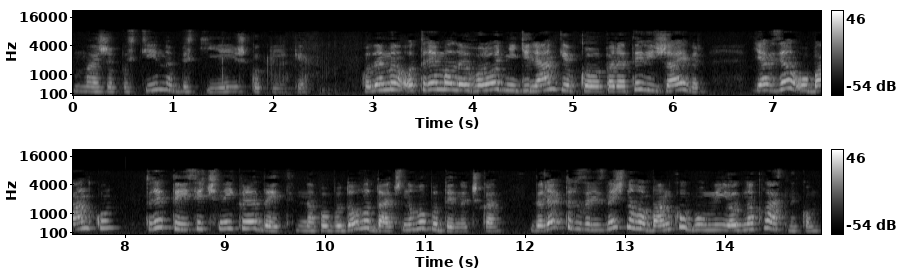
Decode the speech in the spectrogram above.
майже постійно без тієї ж копійки. Коли ми отримали городні ділянки в кооперативі Жайвір, я взяв у банку тритисячний кредит на побудову дачного будиночка. Директор залізничного банку був мій однокласником,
